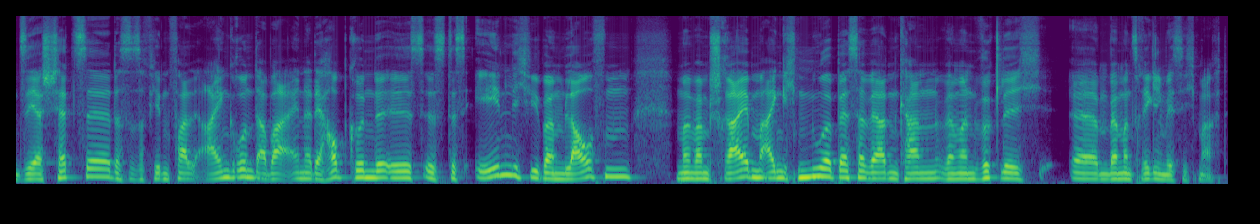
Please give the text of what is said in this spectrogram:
mm, sehr schätze, das ist auf jeden Fall ein Grund, aber einer der Hauptgründe ist, ist, dass ähnlich wie beim Laufen man beim Schreiben eigentlich nur besser werden kann, wenn man wirklich wenn man es regelmäßig macht.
